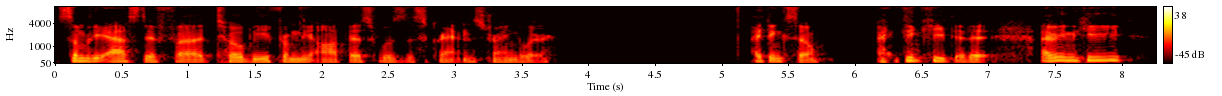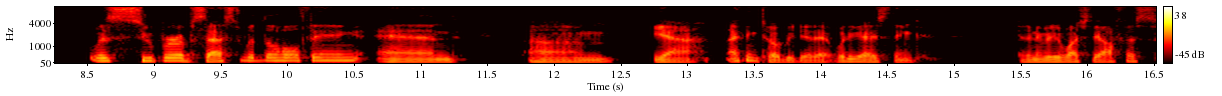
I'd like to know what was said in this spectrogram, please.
Somebody asked if uh, Toby from The Office was the Scranton Strangler. I think so. I think he did it. I mean, he was super obsessed with the whole thing, and um, yeah, I think Toby did it. What do you guys think? Has anybody watch The Office?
